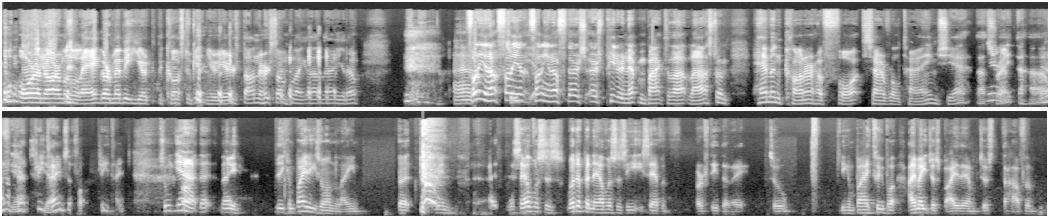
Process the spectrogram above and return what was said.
or a normal leg, or maybe your the cost of getting your ears done, or something like that. There, you know. Um, funny enough, funny, so, yeah. funny enough. There's, there's Peter nipping back to that last one. Him and Conor have fought several times. Yeah, that's yeah. right. They have. Yeah, yeah. three times they fought. Three times. So yeah, oh. that, now they can buy these online. But I mean, uh, it's Elvis's would have been Elvis's 87th birthday today. So you can buy two, but I might just buy them just to have them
